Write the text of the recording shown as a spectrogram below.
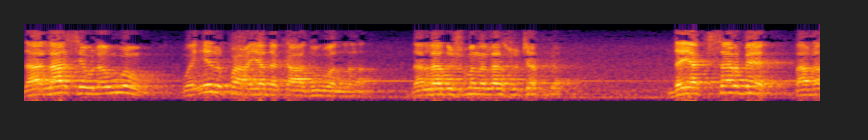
دا لاس یې ولوو و ارفع یدک عدو الله د الله دشمن الله سوچت کړ د اکثر به هغه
